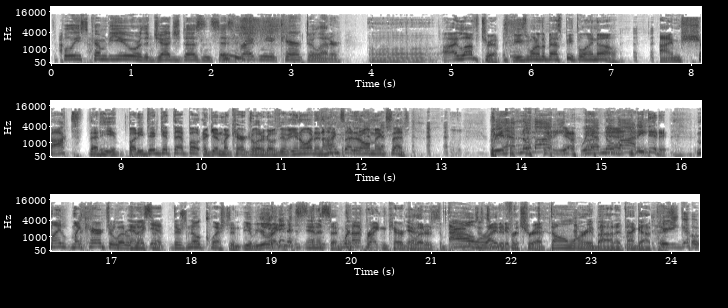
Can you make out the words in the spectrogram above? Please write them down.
The police come to you or the judge does and says, write me a character letter. Uh, I love Trip. He's one of the best people I know. I'm shocked that he, but he did get that boat. Again, my character letter goes, you know what? In hindsight, it all makes sense. We have no body. Yeah, we have no yeah, body. He did it. My my character letter like, Innocent. yeah, there's no question. Yeah, but you're right. Innocent. Innocent. We're not writing character Yeah. letters. I'll write it for Trip. Don't worry about it. I got this. There you go.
